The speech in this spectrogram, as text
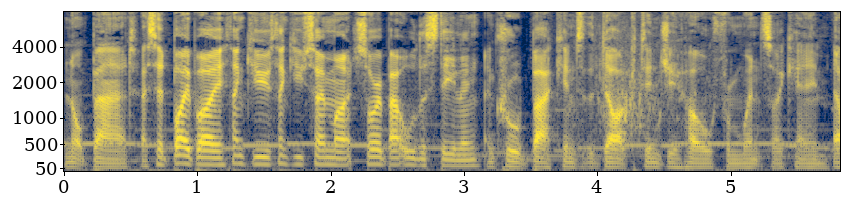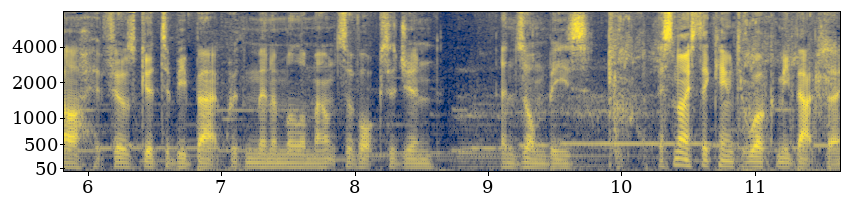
Not bad. I said bye bye, thank you, thank you so much, sorry about all the stealing, and crawled back into the dark, dingy hole from whence I came. Ah, it feels good to be back with minimal amounts of oxygen and zombies. It's nice they came to welcome me back though.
